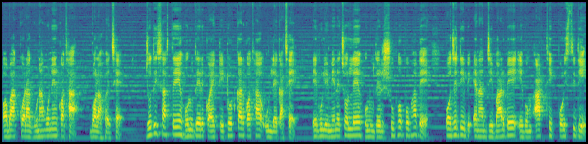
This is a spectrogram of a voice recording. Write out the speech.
অবাক করা গুণাগুণের কথা বলা হয়েছে। জ্যোতিষশাস্ত্রে হলুদের কয়েকটি টোটকার কথা উল্লেখ আছে। এগুলি মেনে চললে হলুদের শুভ প্রভাবে পজিটিভ এনার্জি বাড়বে এবং আর্থিক পরিস্থিতি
